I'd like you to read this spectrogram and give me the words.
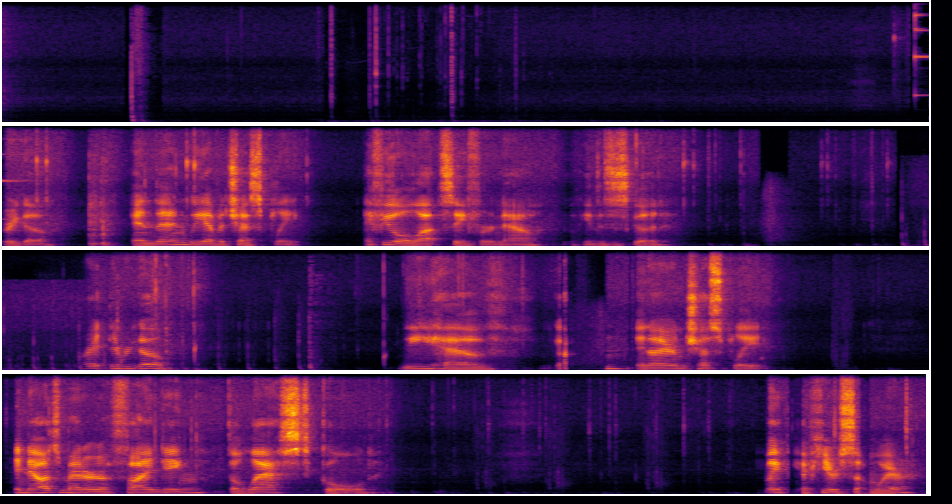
There we go. And then we have a chest plate. I feel a lot safer now. Okay, this is good. Alright, there we go. We have gotten an iron chest plate. And now it's a matter of finding the last gold. It might be up here somewhere.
